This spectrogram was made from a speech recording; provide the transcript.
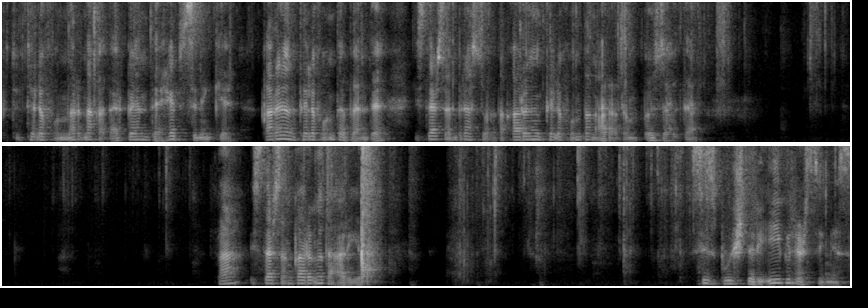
Bütün telefonlarına kadar bende. Hepsininki. Karının telefonu da bende. İstersen biraz sonra da karının telefonundan ararım özelden. Ha? İstersen karını da arayayım. Siz bu işleri iyi bilirsiniz.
